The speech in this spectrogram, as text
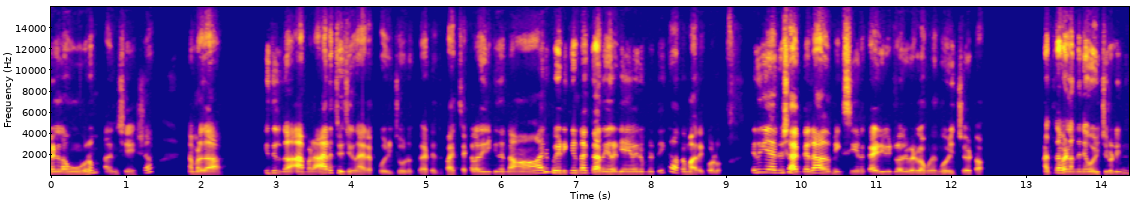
വെള്ളം ഊറും. അതിനുശേഷം നമ്മളിതാ ഇതിൽ നമ്മൾ അരച്ചു വെച്ചിരിക്കുന്ന അരപ്പ് ഒഴിച്ചു കൊടുക്കുക കേട്ടോ. ഇത് പച്ചക്കളർ ഇരിക്കുന്നുണ്ട്. ആരും പേടിക്കേണ്ട. കറി റെഡിയായി വരുമ്പോഴത്തേക്ക് കറി മാറിക്കോളും. എന്നിട്ട് ഞാനൊരു ശകല അത് മിക്സിയിൽ കഴുകിയിട്ടുള്ള ഒരു വെള്ളം കൂടെ ഒഴിച്ചു കേട്ടോ. അത്ര വെള്ളം തന്നെ ഒഴിച്ചിട്ടുള്ളൂ. ഇനി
